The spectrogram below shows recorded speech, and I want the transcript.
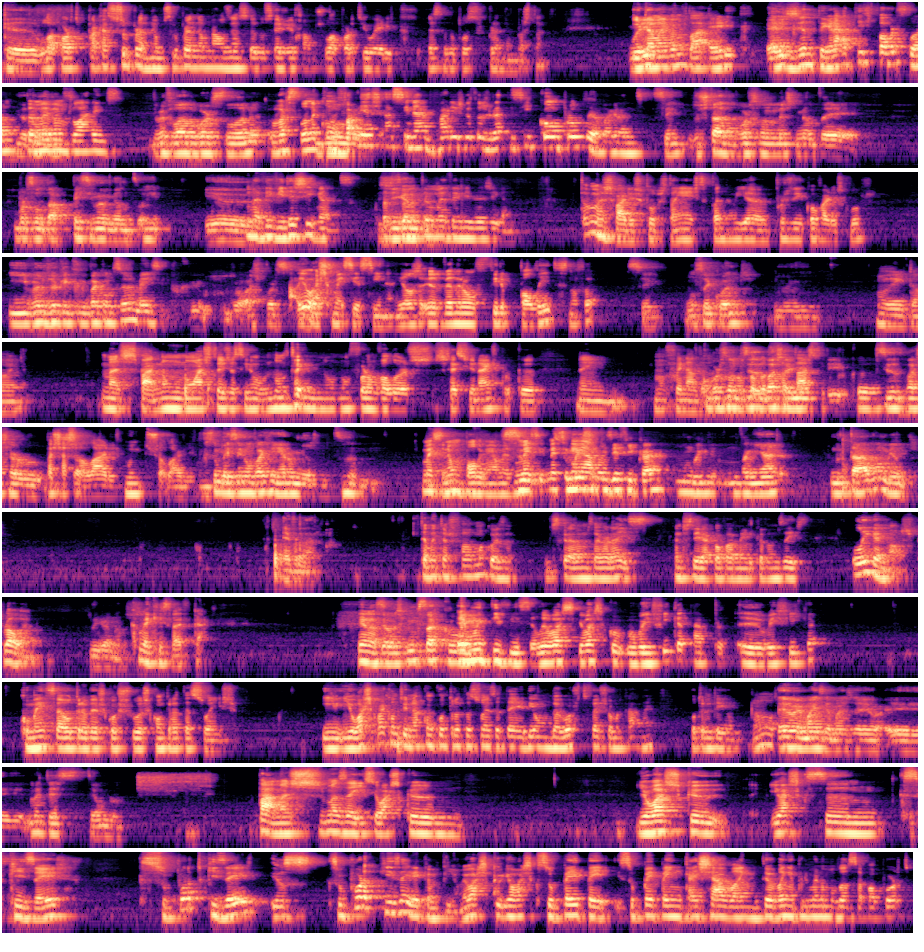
Que o Laporte, por acaso, surpreendeu-me. Surpreendeu-me na ausência do Sérgio Ramos. O Laporte e o Eric, essa dupla surpreendeu-me bastante. O E também vamos lá, Eric, Eric- agente grátis para o Barcelona. Exatamente. Também vamos lá a isso. Também falar do Barcelona. O Barcelona com Do- várias, a assinar vários jogadores grátis e com um problema grande. Sim. Do estado do Barcelona neste momento é. O Barcelona está pessimamente. E, Uma dívida gigante. O Barcelona Gigante. tem uma dívida gigante. Então, mas vários clubes têm isto. A pandemia prejudicou vários clubes. e vamos ver o que é que vai acontecer a Messi, porque eu acho que o Ah, Barcelona. eu acho que o Messi assina. Eles, eles venderam o Firpo para o Leeds, não foi? Sim. Não sei quanto. Hum, E também. Mas pá, não, não acho que esteja assim. Não, não, não, não foram valores excepcionais porque nem. Não foi nada. O Barcelona um precisa de baixar fantástico. Porque Precisa de baixar o. baixar salários, muitos salários. Porque se o Messi não vai ganhar o mesmo. O Messi não pode ganhar mesmo. se, Messi, Messi se o Messi quiser ficar, não, ganha, não vai ganhar metade ou menos. É verdade. E também temos que falar uma coisa. Se calhar vamos agora a isso. Antes de ir à Copa América, vamos a isto. Liga nós para o ano. Nós. Como é que isto vai ficar? Eu não sei. Vamos começar com. É muito difícil. Eu acho, eu acho que o Benfica está. O Benfica começa outra vez com as suas contratações. E, e eu acho que vai continuar com contratações até dia 1 de agosto, fecha o mercado, não é? Ou 31. Não, ou É, é mais, é mais. É, é, não é até setembro. Pá, mas, mas é isso, eu acho que. Eu acho que. Eu acho que se, que se quiser. que se o Porto quiser, eu, se se o Porto quiser é campeão. Eu acho que, eu acho que se, o Pepe, se o Pepe encaixar bem, ter bem a primeira mudança para o Porto,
